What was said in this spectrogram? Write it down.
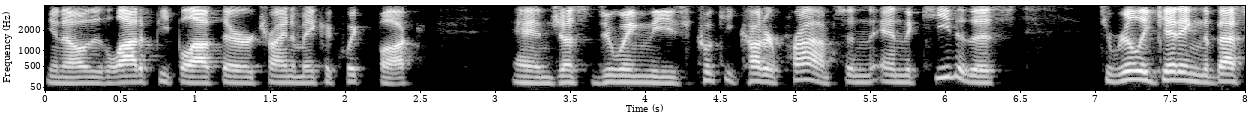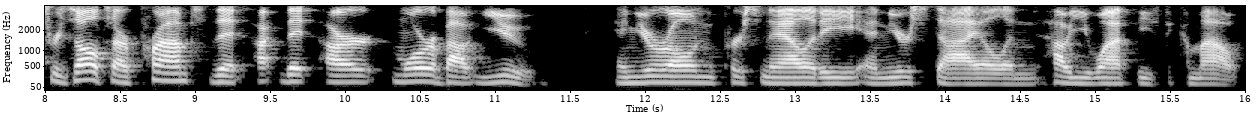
You know, there's a lot of people out there trying to make a quick buck and just doing these cookie cutter prompts. And and the key to this, to really getting the best results, are prompts that are, that are more about you and your own personality and your style and how you want these to come out.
